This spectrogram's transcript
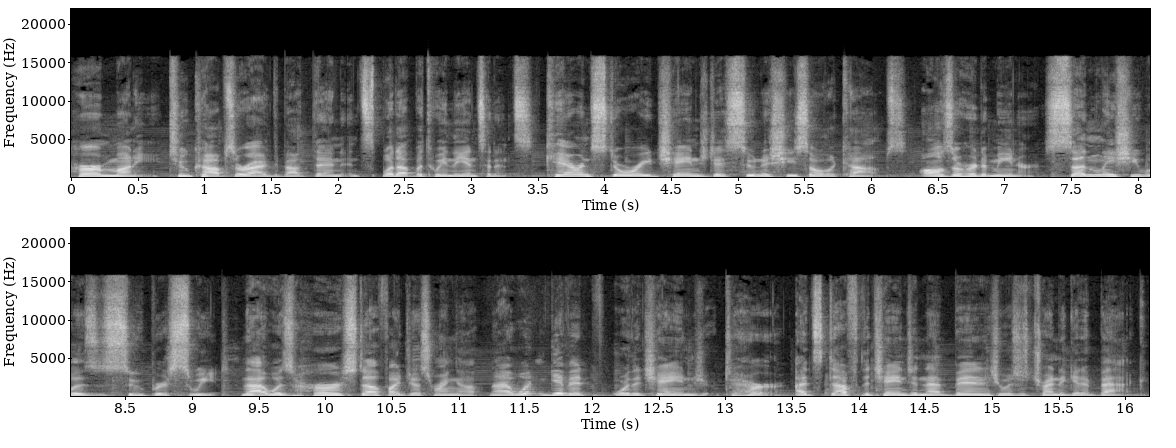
her money. Two cops arrived about then and split up between the incidents. Karen's story changed as soon as she saw the cops. Also her demeanor. Suddenly she was super sweet. That was her stuff I just rang up. I wouldn't give it or the change to her. I'd stuffed the change in that bin and she was just trying to get it back.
